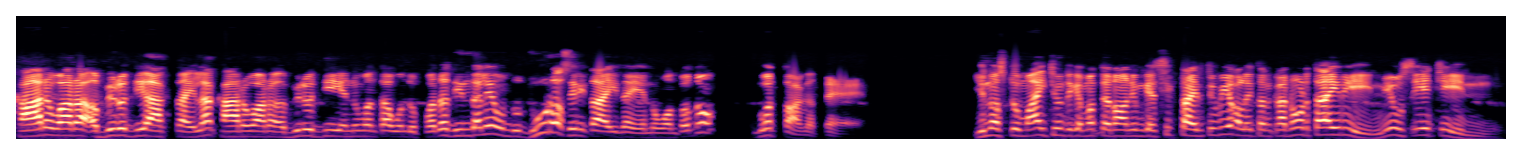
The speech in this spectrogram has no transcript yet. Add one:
ಕಾರವಾರ ಅಭಿವೃದ್ಧಿ ಆಗ್ತಾ ಇಲ್ಲ. ಕಾರವಾರ ಅಭಿವೃದ್ಧಿ ಎನ್ನುವಂತ ಒಂದು ಪದದಿಂದಲೇ ಒಂದು ದೂರ ಸರಿತಾ ಇದೆ ಎನ್ನುವಂಥದ್ದು ಗೊತ್ತಾಗತ್ತೆ. ಇನ್ನಷ್ಟು ಮಾಹಿತಿಯೊಂದಿಗೆ ಮತ್ತೆ ನಾವು ನಿಮ್ಗೆ ಸಿಗ್ತಾ ಇರ್ತೀವಿ. ಅಲ್ಲಿ ತನಕ ನೋಡ್ತಾ ಇರಿ. ನ್ಯೂಸ್ ಏಟೀನ್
